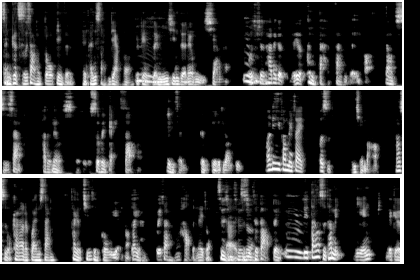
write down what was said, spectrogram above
整个池上都变得很很闪亮哦，就变成明星的那种米香啊。嗯、我就觉得它那个有一个更大的范围哈，让池上它的那种社会改造啊，变成跟别的地方不一样。而另一方面，在二十年前吧哈，当时我看到的关山，它有亲子公园哦，它有很规范很好的那种自行车、呃、自行车道，对，嗯，所以当时他们连那个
